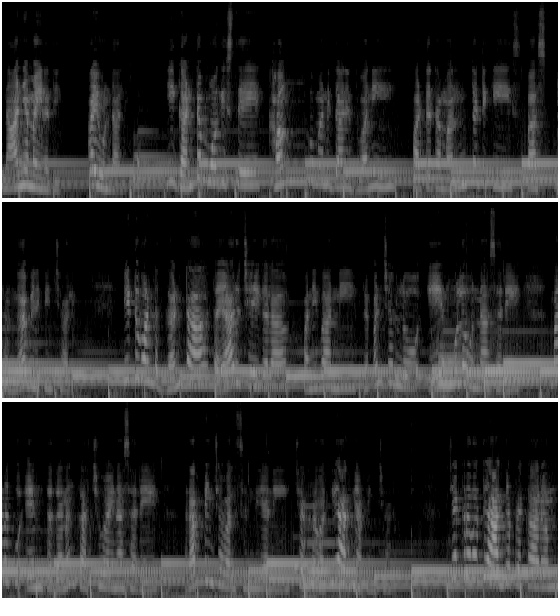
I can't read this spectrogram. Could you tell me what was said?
నాణ్యమైనది అయి ఉండాలి. ఈ గంట మోగిస్తే ఖంగుమని దాని ధ్వని పట్టటమంతటికీ స్పష్టంగా వినిపించాలి. ఇటువంటి గంట తయారు చేయగల పనివాన్ని ప్రపంచంలో ఏ మూల ఉన్నా సరే మనకు ఎంత ధనం ఖర్చు అయినా సరే రప్పించవలసింది అని చక్రవర్తి ఆజ్ఞాపించాడు చక్రవర్తి ఆజ్ఞ ప్రకారం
